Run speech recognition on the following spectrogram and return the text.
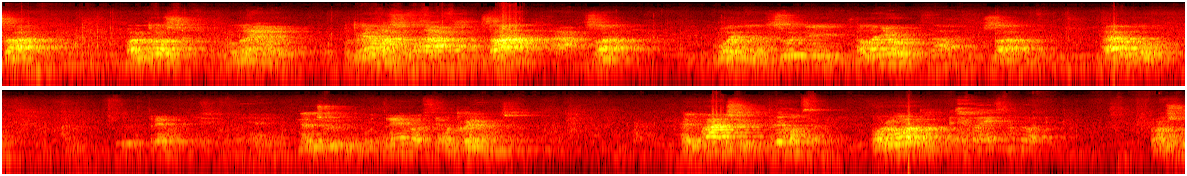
За. Бартош? За. За? Войтер відсутній. Галанюк? За. За. Гевков? Утримався. Не чую. Утримався. Утримався. Гетьманщик? Утримався. Горгота? Категорично проти. Прошу.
